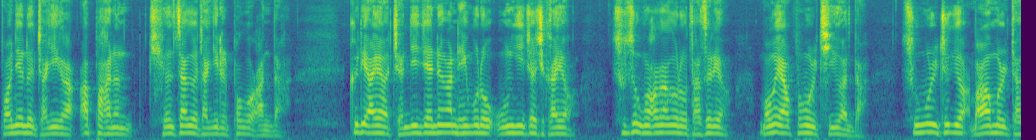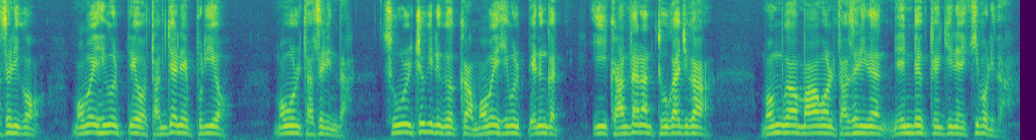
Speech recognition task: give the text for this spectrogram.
본연의 자기가 아파하는 현상의 자기를 보고 간다. 그리하여 전지전능한 힘으로 운기조식하여 수승화각으로 다스려 몸의 아픔을 치유한다. 숨을 죽여 마음을 다스리고 몸의 힘을 빼어 단전에 부리어 몸을 다스린다. 숨을 죽이는 것과 몸의 힘을 빼는 것, 이 간단한 두 가지가 몸과 마음을 다스리는 면벽정진의 기본이다.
